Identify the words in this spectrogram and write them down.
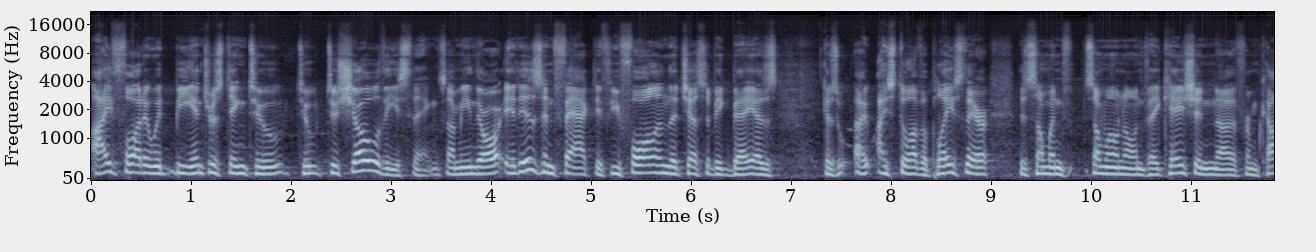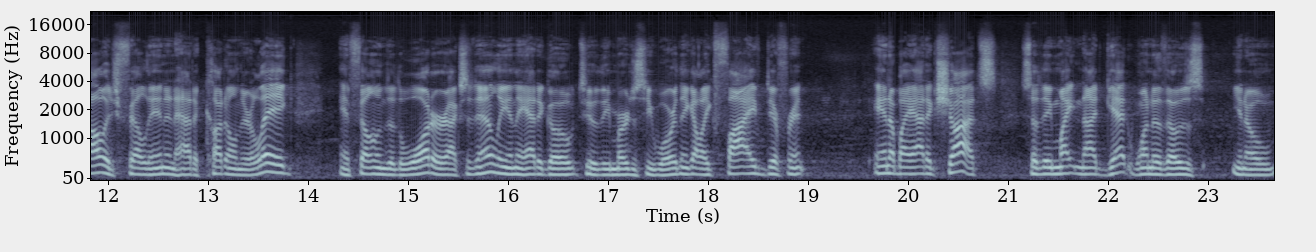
I thought it would be interesting to to to show these things. I mean, there are, it is in fact, if you fall in the Chesapeake Bay as because I, I, still have a place there. That someone someone on vacation uh, from college fell in and had a cut on their leg, and fell into the water accidentally, and they had to go to the emergency ward. And they got like five different antibiotic shots, so they might not get one of those you know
